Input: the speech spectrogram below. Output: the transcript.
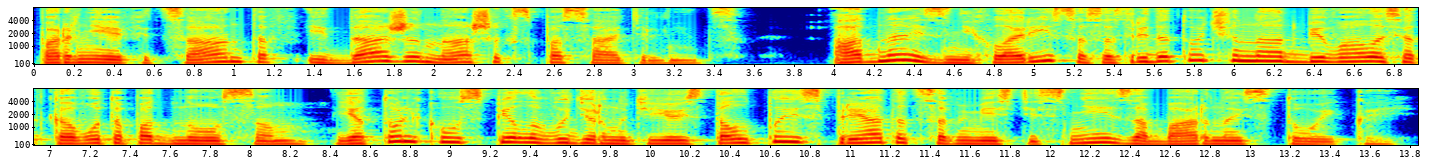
парней-официантов и даже наших спасательниц. Одна из них, Лариса, сосредоточенно отбивалась от кого-то под носом. Я только успела выдернуть ее из толпы и спрятаться вместе с ней за барной стойкой.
